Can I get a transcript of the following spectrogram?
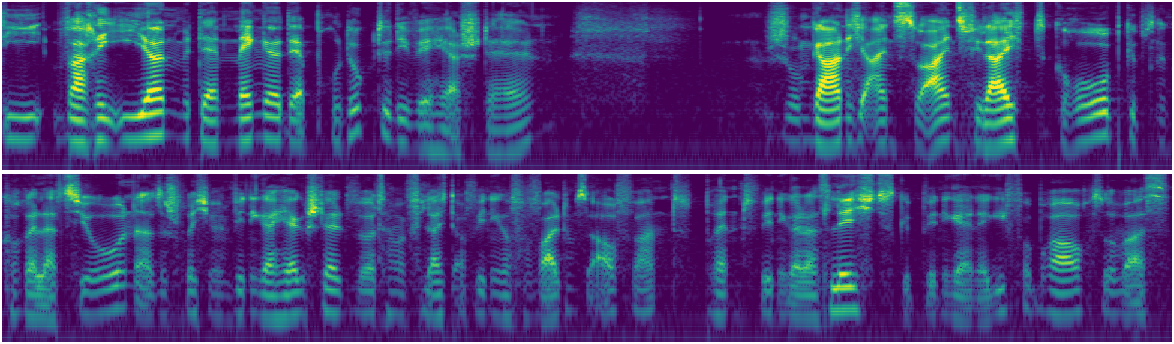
die variieren mit der Menge der Produkte, die wir herstellen. Schon gar nicht eins zu eins, vielleicht grob gibt es eine Korrelation, also sprich, wenn weniger hergestellt wird, haben wir vielleicht auch weniger Verwaltungsaufwand, brennt weniger das Licht, es gibt weniger Energieverbrauch, sowas.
